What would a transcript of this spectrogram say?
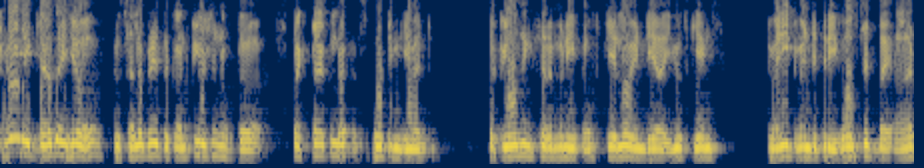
Today we gather here to celebrate the conclusion of the spectacular sporting event, the closing ceremony of Kalo India Youth Games 2023 hosted by our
